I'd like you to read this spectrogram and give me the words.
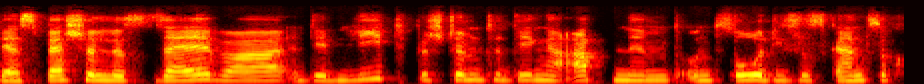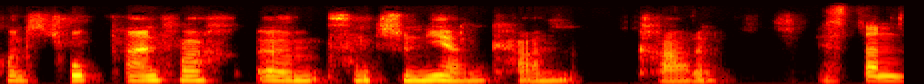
der Specialist selber dem Lied bestimmte Dinge abnimmt und so dieses ganze Konstrukt einfach ähm, funktionieren kann gerade. Ist dann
